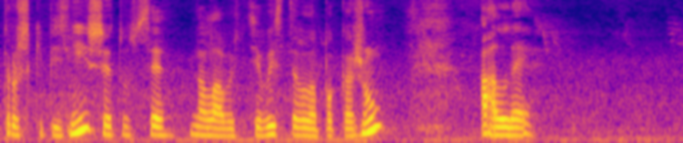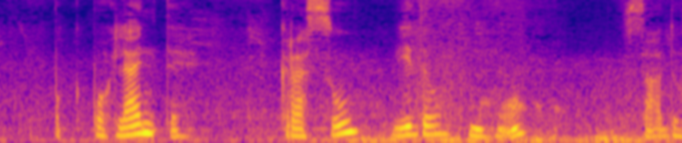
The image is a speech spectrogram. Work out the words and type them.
трошки пізніше, тут все на лавочці виставила, покажу. Але погляньте красу відео мого саду.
